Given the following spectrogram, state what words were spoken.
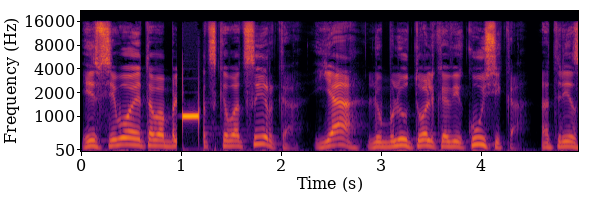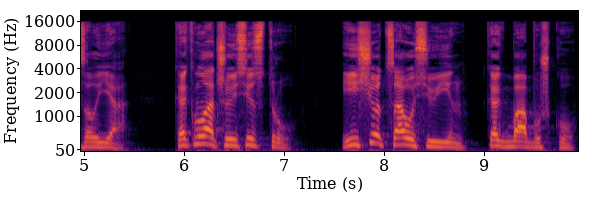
«Из всего этого блядского цирка я люблю только Викусика», – отрезал я, – «как младшую сестру. И еще Цао Сюин, как бабушку.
